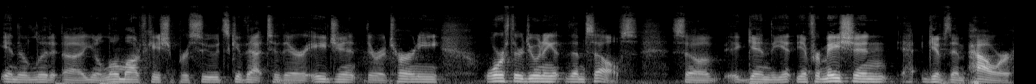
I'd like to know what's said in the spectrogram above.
in their lit, uh, you know loan modification pursuits, give that to their agent, their attorney, or if they're doing it themselves. So again, the, the information gives them power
